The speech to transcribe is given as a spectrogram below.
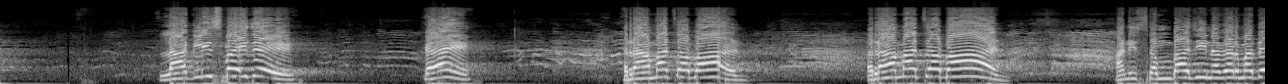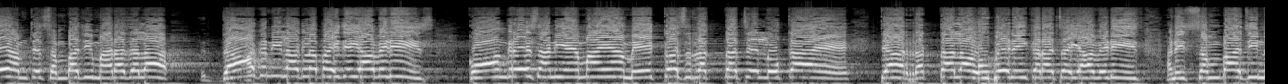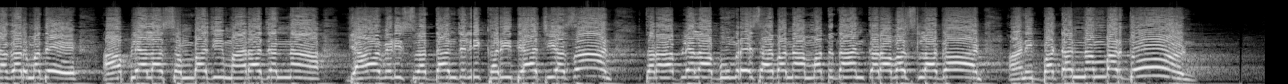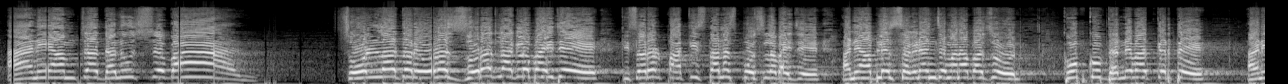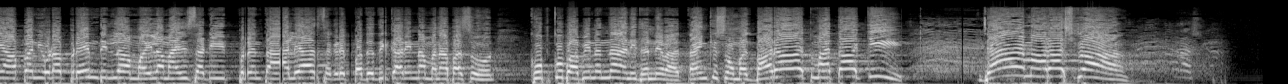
लागलीच पाहिजे. काय? रामाचा बाण. रामाचा बाण. आणि संभाजीनगरमध्ये आमच्या संभाजी महाराजाला दाग नाही लागला पाहिजे यावेळीस काँग्रेस आणि एम आय एम एकच रक्ताचे लोक आहे. त्या रक्ताला उभे नाही करायचं यावेळीस आणि संभाजीनगरमध्ये आपल्याला संभाजी महाराजांना यावेळी श्रद्धांजली खरी द्यायची असन तर आपल्याला बुमरे साहेबांना मतदान करावंच लागण आणि बटन नंबर दोन. आणि आमचा धनुष्यबाण. सोडलं तर एवढं जोरात लागलं पाहिजे की सरळ पाकिस्तानच पोचलं पाहिजे. आणि आपल्या सगळ्यांच्या मनापासून खूप खूप धन्यवाद करते. आणि आपण एवढं प्रेम दिलं महिला माईंसाठी इथपर्यंत आल्या. सगळे पदाधिकारींना मनापासून खूप खूप अभिनंदन आणि धन्यवाद. थँक्यू सो मच भारत माता की जय महाराष्ट्र.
